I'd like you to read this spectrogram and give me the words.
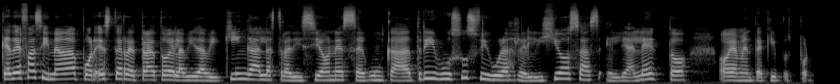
Quedé fascinada por este retrato de la vida vikinga, las tradiciones según cada tribu, sus figuras religiosas, el dialecto, obviamente aquí pues por,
